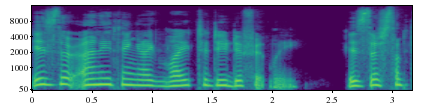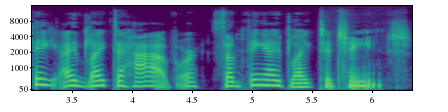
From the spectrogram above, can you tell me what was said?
is there anything I'd like to do differently? Is there something I'd like to have or something I'd like to change?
